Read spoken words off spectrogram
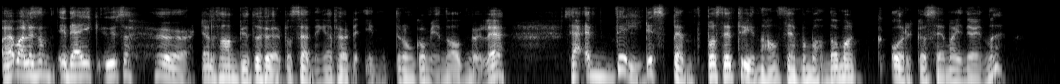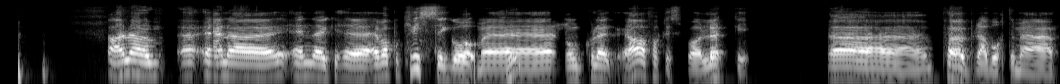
Og jeg bare liksom, Idet jeg gikk ut, så hørte jeg liksom, han begynte å høre på sendingen. Jeg hørte introen kom inn og alt mulig. Så jeg er veldig spent på å se trynet hans igjen på mandag, om han orker å se meg inn i øynene. Eh, en, eh, en, eh, jeg var på quiz i går med noen kolleger. Ja, faktisk på Lucky. Uh, pub der borte med,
